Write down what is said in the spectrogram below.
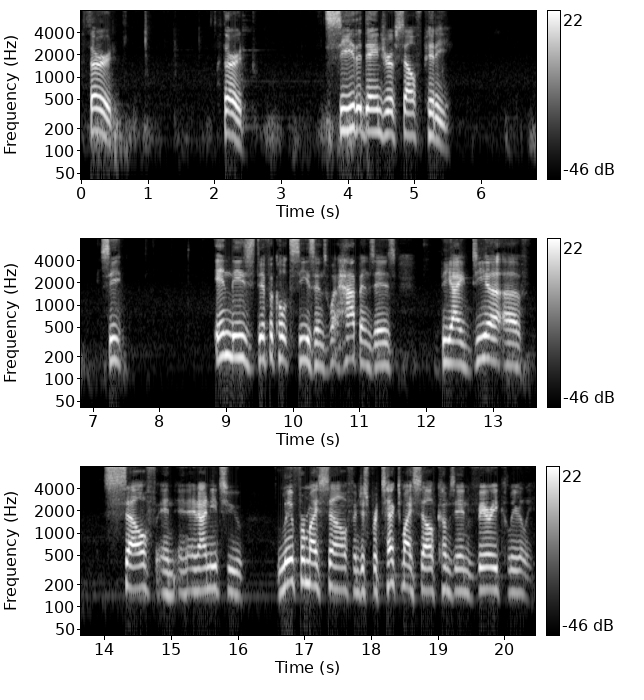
Third, third, see the danger of self pity. See, in these difficult seasons, what happens is the idea of self and, and, and I need to live for myself and just protect myself comes in very clearly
